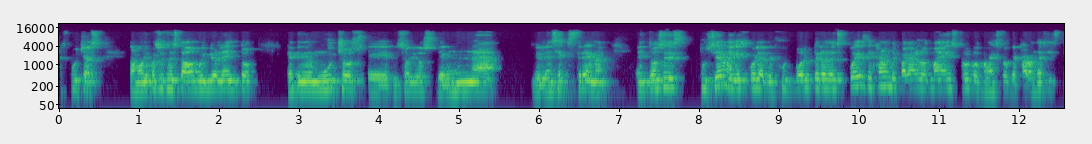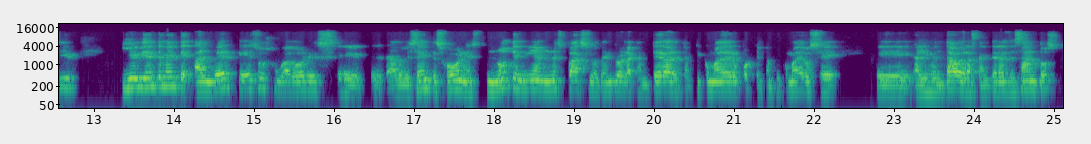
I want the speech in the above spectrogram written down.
escuchas, Tamaulipas es un estado muy violento, que ha tenido muchos eh, episodios de una violencia extrema. Entonces pusieron ahí escuelas de fútbol, pero después dejaron de pagar a los maestros, los maestros dejaron de asistir y evidentemente, al ver que esos jugadores, eh, adolescentes, jóvenes, no tenían un espacio dentro de la cantera del Tampico Madero, porque el Tampico Madero se eh, alimentaba de las canteras de Santos,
